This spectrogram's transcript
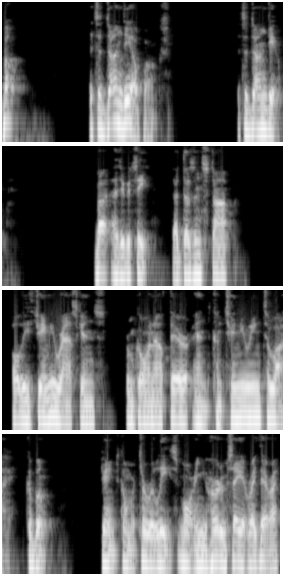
But it's a done deal, folks. It's a done deal. But as you can see, that doesn't stop all these Jamie Raskins from going out there and continuing to lie. Kaboom. James Comer to release more. And you heard him say it right there, right?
